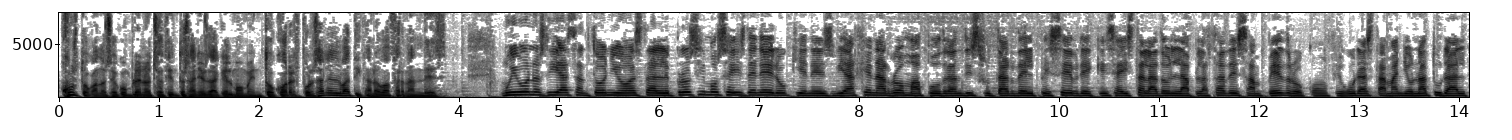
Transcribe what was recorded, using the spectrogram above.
justo cuando se cumplen 800 años de aquel momento. Corresponsal en el Vaticano, Eva Fernández. Muy buenos días, Antonio. Hasta el próximo 6 de enero, quienes viajen a Roma podrán disfrutar del pesebre que se ha instalado en la Plaza de San Pedro, con figuras tamaño natural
